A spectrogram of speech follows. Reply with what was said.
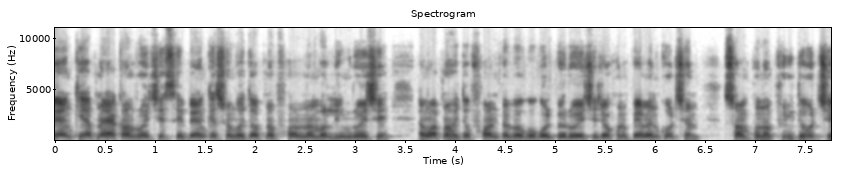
ব্যাংকে আপনার অ্যাকাউন্ট রয়েছে সেই ব্যাংকের সঙ্গে হয়তো আপনার ফোন নাম্বার লিঙ্ক রয়েছে এবং আপনার হয়তো ফোনপে বা গুগল পে রয়েছে। যখন পেমেন্ট করছেন, সম্পূর্ণ ফ্রিতে হচ্ছে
